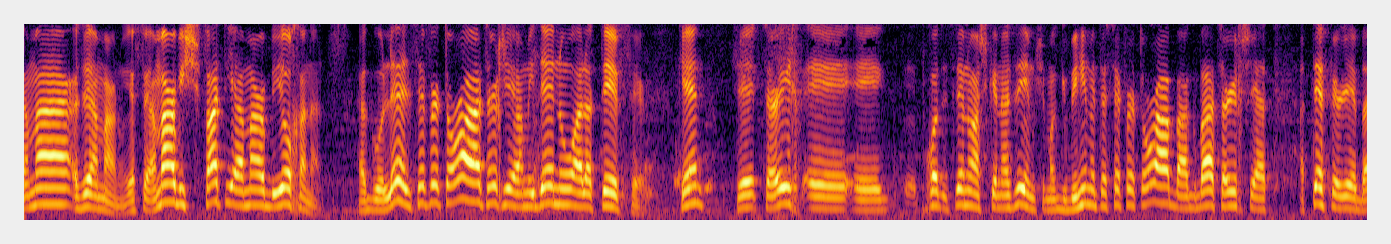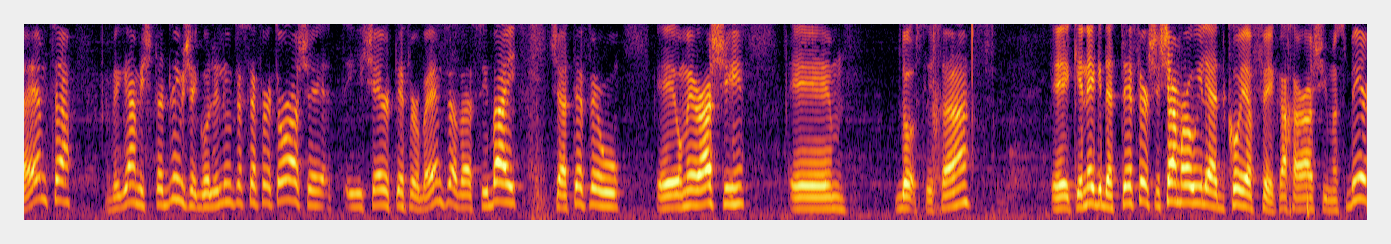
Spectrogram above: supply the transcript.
אמר, זה אמרנו, יפה. אמר רבי שפטיה, אמר רבי יוחנן, הגולל ספר תורה צריך שיעמידנו על התפר, כן? שצריך, אה, אה, אצלנו האשכנזים, כשמגביהים את הספר תורה, בהגבהה צריך שהתפר יהיה באמצע, וגם משתדלים שגוללים את הספר תורה שיישאר תפר באמצע, והסיבה היא שהתפר הוא, אה, אומר רש"י, אה, לא, סליחה, אה, כנגד התפר, ששם ראוי להדקו יפה, ככה רש"י מסביר,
